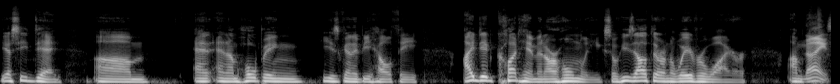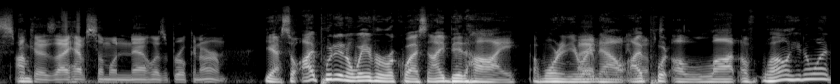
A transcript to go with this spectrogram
Yes, he did. Um, and and I'm hoping he's going to be healthy. I did cut him in our home league, so he's out there on the waiver wire. I'm Nice, I'm- because I have someone now who has a broken arm. Yeah, so I put in a waiver request and I bid high. I'm warning you right now. I put a lot of. Well, you know what?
